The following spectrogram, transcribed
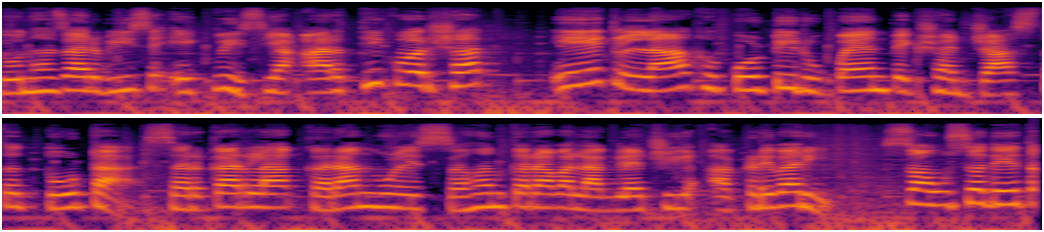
दोन हजार वीस एकवीस या आर्थिक वर्षात एक लाख कोटी रुपयांपेक्षा जास्त तोटा सरकारला करांमुळे सहन करावा लागल्याची आकडेवारी संसदेत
